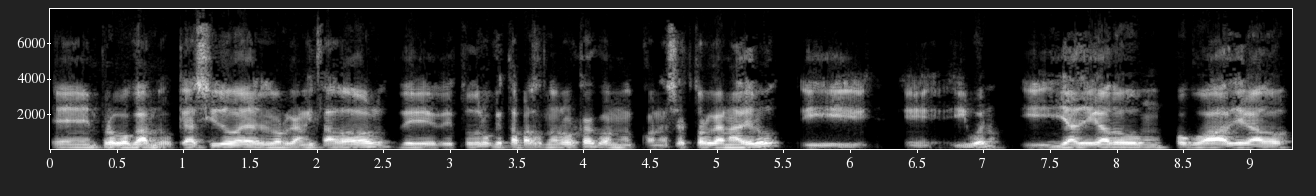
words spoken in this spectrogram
eh, provocando, que ha sido el organizador de, todo lo que está pasando en Lorca con, el sector ganadero y, bueno, y ya ha llegado un poco, ha llegado,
